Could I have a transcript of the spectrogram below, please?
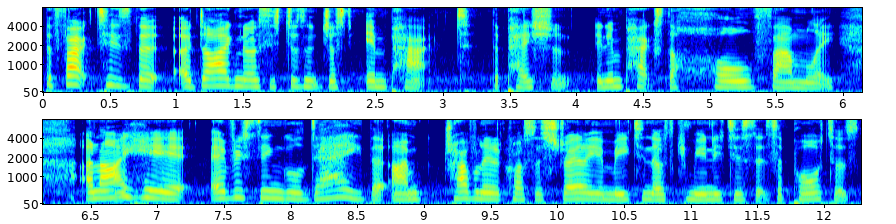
The fact is that a diagnosis doesn't just impact the patient, it impacts the whole family. And I hear every single day that I'm traveling across Australia meeting those communities that support us.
